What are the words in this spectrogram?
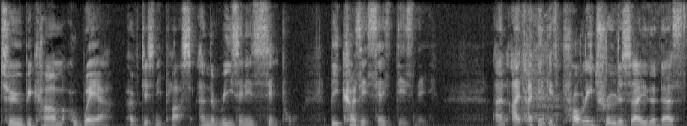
to become aware of Disney Plus. And the reason is simple because it says Disney. And I, I think it's probably true to say that that's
